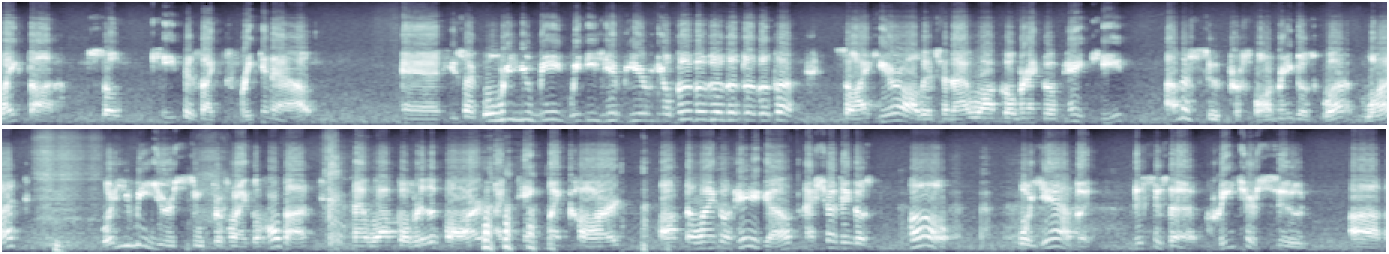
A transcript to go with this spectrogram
flaked on him. So Keith is like freaking out, and he's like, "Well, what do you mean? We need him here." You know, blah blah blah blah blah blah. So I hear all this, and I walk over and I go, "Hey, Keith, I'm a suit performer." He goes, "What? What? What do you mean you're a suit performer?" I go, "Hold on." And I walk over to the bar. I take my card off the line. I go, "Here you go." And I show it. to him. He goes, "Oh, well, yeah, but this is a creature suit. Um,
